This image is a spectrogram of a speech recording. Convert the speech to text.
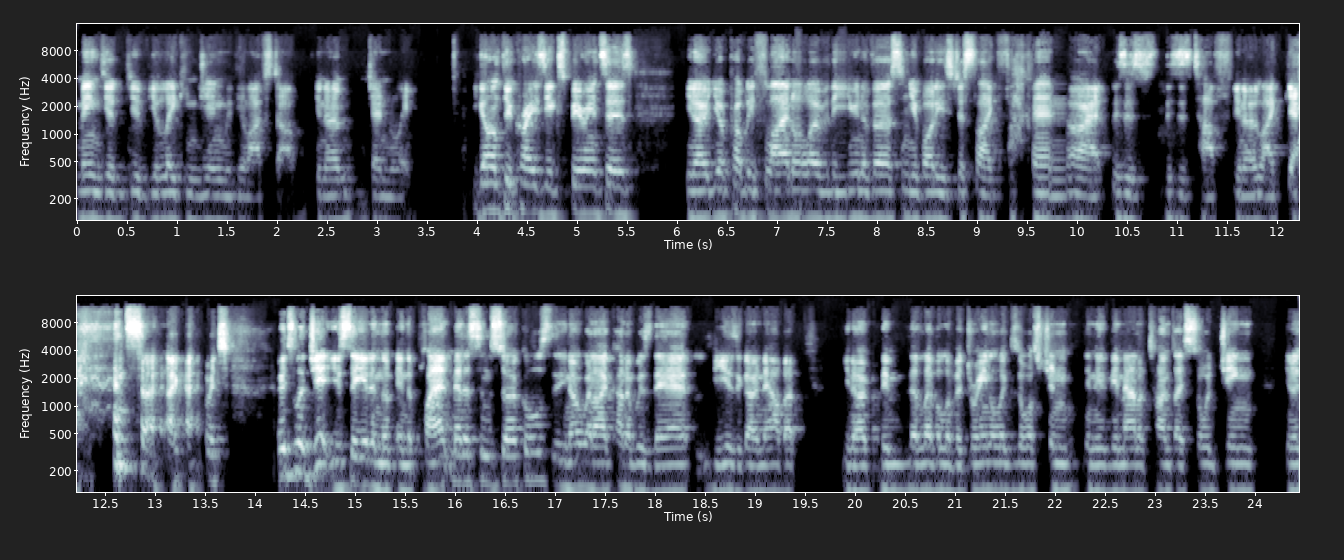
means you're, you're leaking Jing with your lifestyle. You know generally you're going through crazy experiences you know you're probably flying all over the universe and your body's just like fuck man all right this is this is tough you know like yeah. And so which it's legit you see it in the in the plant medicine circles you know when i kind of was there years ago now but you know the, the level of adrenal exhaustion and the, the amount of times i saw jing you know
